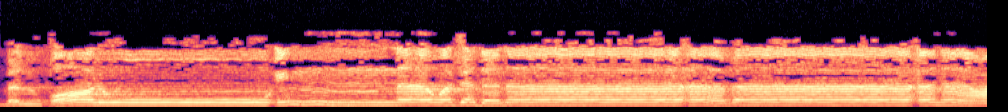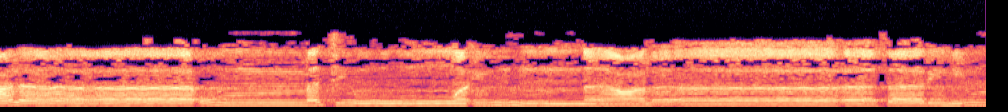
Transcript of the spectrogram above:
بل قالوا إنا وجدنا آباءنا على أمة وإنا على آثارهم مهتدون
